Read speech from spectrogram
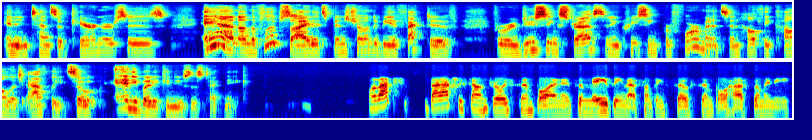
in intensive care nurses. And on the flip side it's been shown to be effective for reducing stress and increasing performance in healthy college athletes. So anybody can use this technique well, that's, that actually sounds really simple. And it's amazing that something so simple has so many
